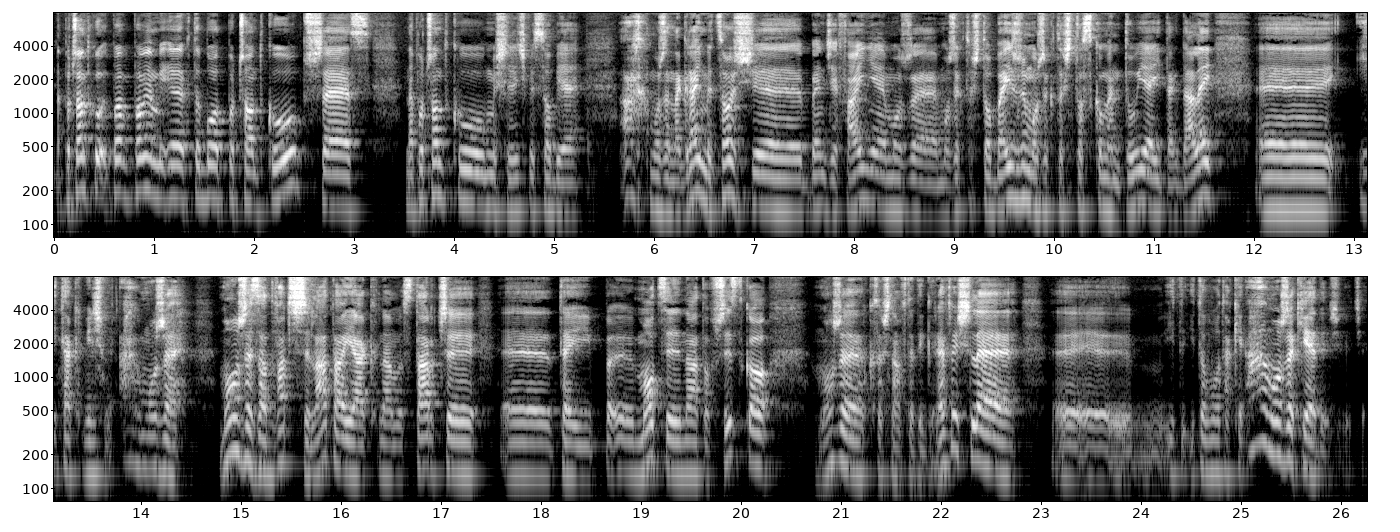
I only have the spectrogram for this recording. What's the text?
Na początku, po- powiem jak to było od początku, przez, na początku myśleliśmy sobie, ach, może nagrajmy coś, e, będzie fajnie, może, może ktoś to obejrzy, może ktoś to skomentuje i tak dalej. E, I tak mieliśmy, ach, może, może za 2-3 lata, jak nam starczy e, tej e, mocy na to wszystko, może ktoś nam wtedy grę wyśle yy, i, i to było takie, a może kiedyś, wiecie.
